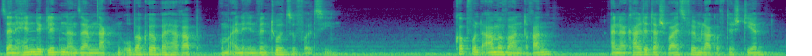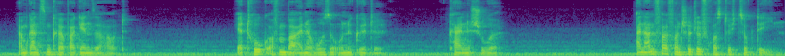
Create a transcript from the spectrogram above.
Seine Hände glitten an seinem nackten Oberkörper herab, um eine Inventur zu vollziehen. Kopf und Arme waren dran, ein erkalteter Schweißfilm lag auf der Stirn, am ganzen Körper Gänsehaut. Er trug offenbar eine Hose ohne Gürtel, keine Schuhe. Ein Anfall von Schüttelfrost durchzuckte ihn.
